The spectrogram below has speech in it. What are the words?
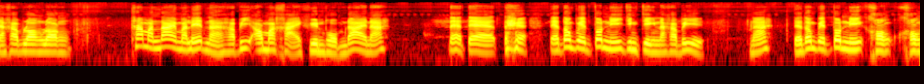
นะครับ ลองลองถ้ามันได้เมล็ดนะครับ พี่เอามาขายคืนผมได้นะ แต่แต่แต่แต่ต้องเป็นต้นนี้จริง ๆ นะครับ พี่นะแต่ต้องเป็นต้นนี้ของของ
